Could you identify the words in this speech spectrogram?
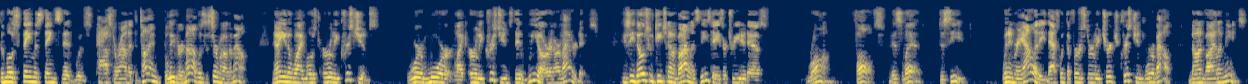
the most famous things that was passed around at the time, believe it or not, was the Sermon on the Mount. Now you know why most early Christians were more like early Christians than we are in our latter days. You see, those who teach nonviolence these days are treated as wrong, false, misled, deceived. When in reality, that's what the first early church Christians were about nonviolent means.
